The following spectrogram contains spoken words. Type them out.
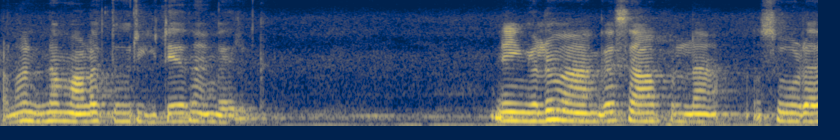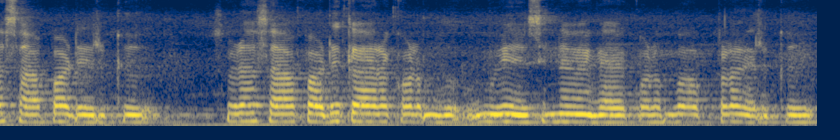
ஆனால் இன்னும் மழை தூறிக்கிட்டே தாங்க இருக்குது நீங்களும் வாங்க சாப்பிட்லாம். சூடாக சாப்பாடு இருக்குது சூடாக சாப்பாடு காரக்குழம்பு. சின்ன வெங்காய குழம்பு அப்பளம் இருக்குது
